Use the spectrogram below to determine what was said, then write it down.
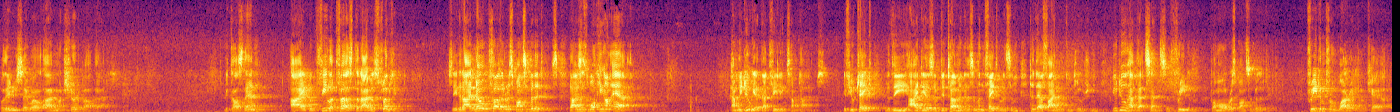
Well, then you say, well, I'm not sure about that. Because then I would feel at first that I was floating. See, that I had no further responsibilities, that I was just walking on air. And we do get that feeling sometimes. If you take the ideas of determinism and fatalism to their final conclusion, you do have that sense of freedom from all responsibility, freedom from worry and care.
